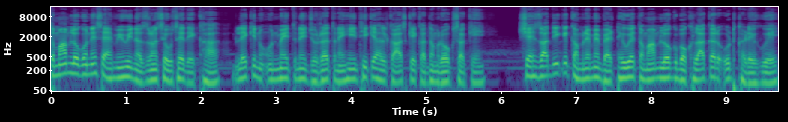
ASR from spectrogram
तमाम लोगों ने सहमी हुई नज़रों से उसे देखा, लेकिन उनमें इतनी ज़रूरत नहीं थी कि हल्कास के कदम रोक सकें। शहजादी के कमरे में बैठे हुए तमाम लोग बौखलाकर उठ खड़े हुए,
